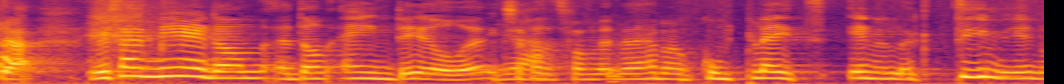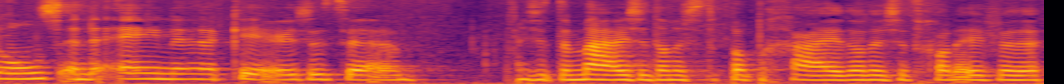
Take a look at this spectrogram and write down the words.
ja, we zijn meer dan, dan één deel. Hè. Ik zeg altijd van, we, we, hebben een compleet innerlijk team in ons. En de ene keer is het... Uh, is het de muis en dan is het de papegaai, dan is het gewoon even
